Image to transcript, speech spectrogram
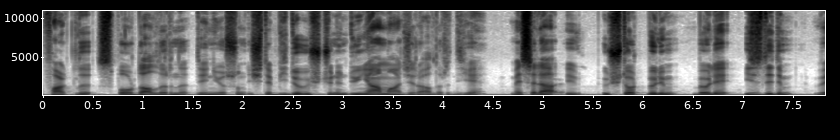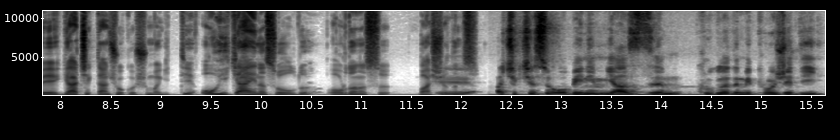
farklı spor dallarını deniyorsun. İşte bir dövüşçünün dünya maceraları diye. Mesela e, 3-4 bölüm böyle izledim ve gerçekten çok hoşuma gitti. O hikaye nasıl oldu? Orada nasıl başladınız? Ee, açıkçası o benim yazdığım, kurguladığım bir proje değil.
